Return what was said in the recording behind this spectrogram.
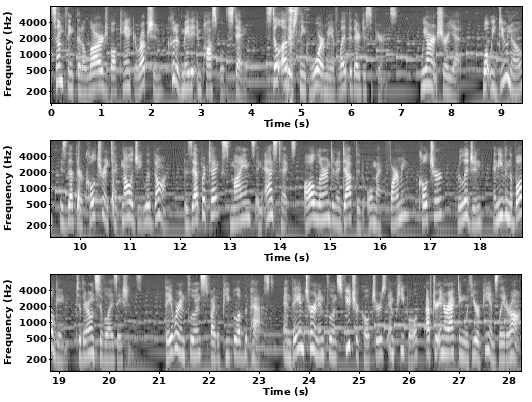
Some think that a large volcanic eruption could have made it impossible to stay. Still others think war may have led to their disappearance. We aren't sure yet. What we do know is that their culture and technology lived on. The Zapotecs, Mayans, and Aztecs all learned and adapted Olmec farming, culture, religion, and even the ball game to their own civilizations. They were influenced by the people of the past, and they in turn influenced future cultures and people after interacting with Europeans later on.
